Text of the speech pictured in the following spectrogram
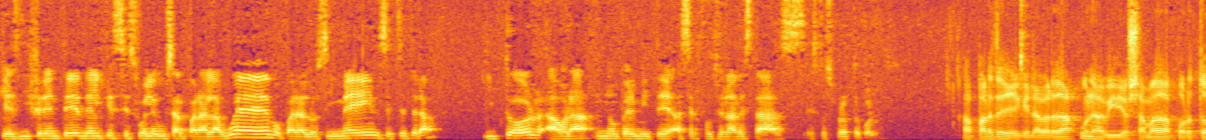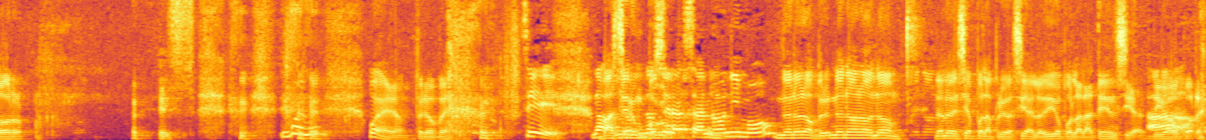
que es diferente del que se suele usar para la web o para los emails, etc. Y Tor ahora no permite hacer funcionar estas, estos protocolos. Aparte de que la verdad una videollamada por Tor es bueno, bueno pero, sí, no, va a ser un no serás anónimo. no, no, no, pero no, no, no, no, no lo decía por la privacidad, lo digo por la latencia, digo ah, por,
